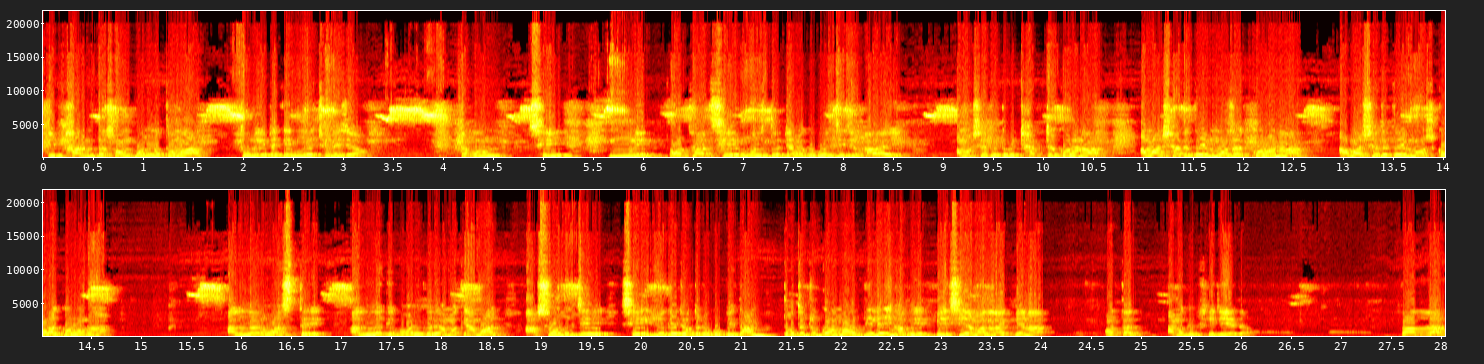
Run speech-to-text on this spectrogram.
এই ফার্মটা সম্পূর্ণ তোমার। তুমি এটাকে নিয়ে চলে যাও। তখন সেই মুনি অর্থাৎ সেই মজদুরটা আমাকে বলছে যে, ভাই, আমার সাথে তুমি ঠাট্টা করো না, আমার সাথে তুমি মজাক করো না, আমার সাথে তুমি মস্করা করো না। আল্লাহর ওয়াস্তে আল্লাহকে ভয় করে আমাকে আমার আসল যে সেই যুগে যতটুকু পেতাম, ততটুকু আমার দিলেই হবে, বেশি আমার লাগবে না। অর্থাৎ আমাকে ফিরিয়ে দাও। তো আল্লাহ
